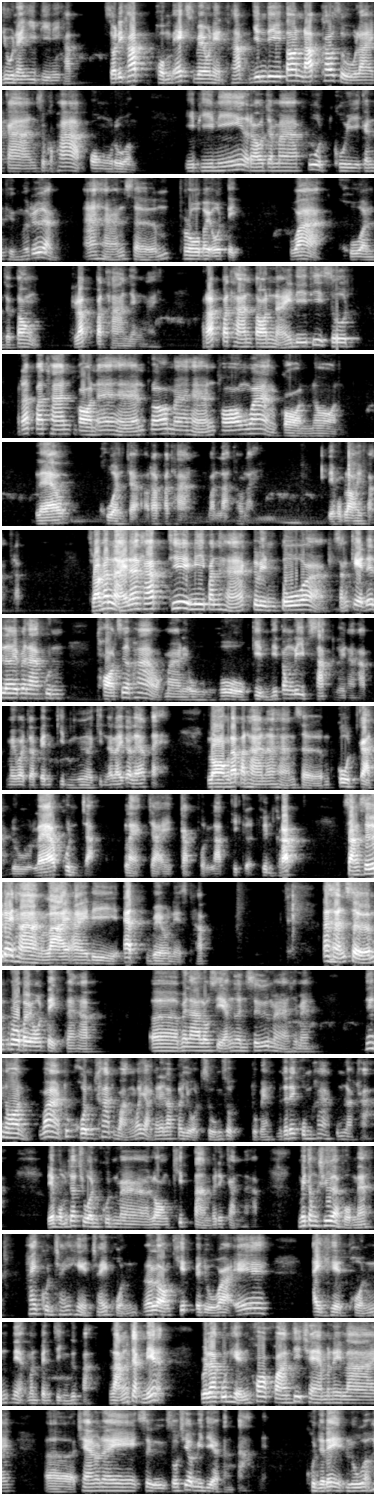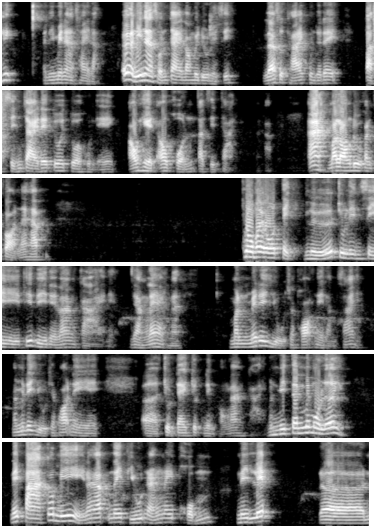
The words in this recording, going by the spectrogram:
อยู่ใน EP นี้ครับ สวัสดีครับ ผม X Wellness ครับ ยินดีต้อนรับเข้าสู่รายการสุขภาพองค์รวม EP นี้เราจะมาพูดคุยกันถึงเรื่องอาหารเสริมโปรไบโอติกว่าควรจะต้องรับประทานยังไง รับประทานตอนไหนดีที่สุด รับประทานก่อนอาหารพร้อมอาหารท้องว่างก่อนนอน แล้วควรจะรับประทานวันละเท่าไหร่ เดี๋ยวผมเล่าให้ฟังครับสำหรับท่านไหนนะครับ ที่มีปัญหากลิ่นตัว สังเกตได้เลยเวลาคุณถอดเสื้อผ้าออกมาเนี่ยโอ้โหกลิ่นที่ต้องรีบซักเลยนะครับ ไม่ว่าจะเป็นกลิ่นเหงื่อกลิ่นอะไรก็แล้วแต่ ลองรับประทานอาหารเสริม กูดกัดดู แล้วคุณจะแปลกใจกับผลลัพธ์ที่เกิดขึ้นครับ สั่งซื้อได้ทาง Line ID at wellness ครับ อาหารเสริมโปรไบโอติกนะครับเเวลาเราเสียเงินซื้อมาใช่ไหมแน่นอนว่าทุกคนคาดหวังว่าอยากจะได้รับประโยชน์สูงสุดถูกไหมมันจะได้คุ้มค่าคุ้มราคา เดี๋ยวผมจะชวนคุณมาลองคิดตามไปด้วยกันนะครับ ไม่ต้องเชื่อผมนะ ให้คุณใช้เหตุใช้ผล แล้วลองคิดไปดูว่า เอ๊ไอเหตุผลเนี่ยมันเป็นจริงหรือเปล่า หลังจากเนี้ย เวลาคุณเห็นข้อความที่แชร์มาในไลน์แชร์มาในสื่อโซเชียลมีเดียต่างๆ เนี่ย คุณจะได้รู้ว่าเฮ้ยอันนี้ไม่น่าใช่ละเอออันนี้น่าสนใจลองไปดูหน่อยสิแล้วสุดท้ายคุณจะได้ตัดสินใจได้ด้วยตัวคุณเอง เอาเหตุเอาผลตัดสินใจนะครับอะมาลองดูกันก่อนนะครับโปรไบโอติกหรือจุลินทรีย์ที่ดีในร่างกายเนี่ยอย่างแรกนะ มันไม่ได้อยู่เฉพาะในลำไส้ มันไม่ได้อยู่เฉพาะใน จุดใดจุดหนึ่งของร่างกาย มันมีเต็มไม่หมดเลย ในปากก็มีนะครับ ในผิวหนังในผมในเล็บ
